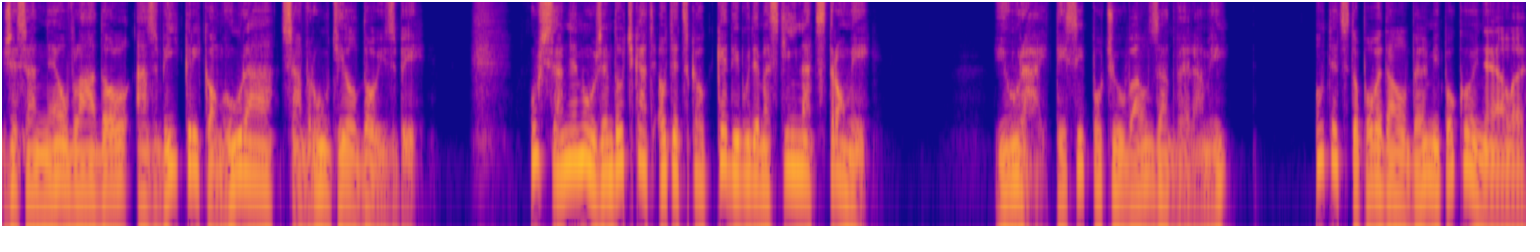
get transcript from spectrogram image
že sa neovládol a s výkrikom hurá sa vrútil do izby. Už sa nemôžem dočkať, otecko, kedy budeme stínať stromy – Juraj, ty si počúval za dverami? Otec to povedal veľmi pokojne, ale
